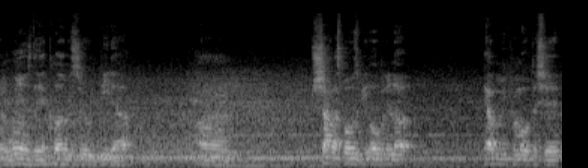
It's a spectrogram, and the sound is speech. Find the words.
on Wednesday at Club Missouri Beat Up. Um, supposed to be opening up, helping me promote the shit.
